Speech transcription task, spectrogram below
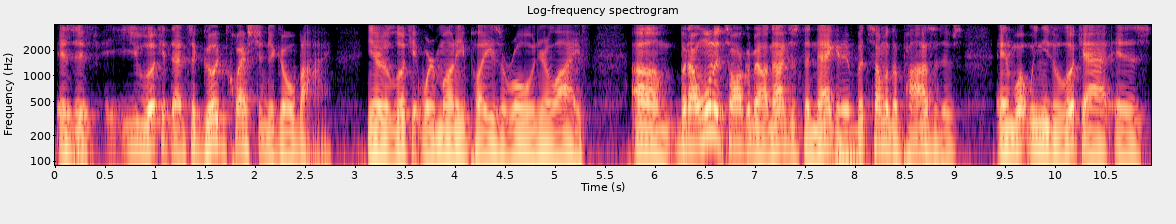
is if you look at that, it's a good question to go by, you know, to look at where money plays a role in your life. Um, but I want to talk about not just the negative, but some of the positives. And what we need to look at is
